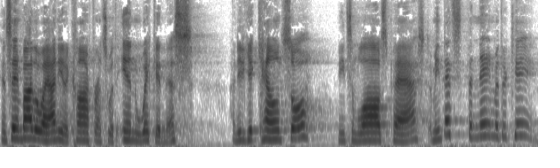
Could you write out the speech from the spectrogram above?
and saying, by the way, I need a conference within wickedness. I need to get counsel, I need some laws passed. I mean, that's the name of their king.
